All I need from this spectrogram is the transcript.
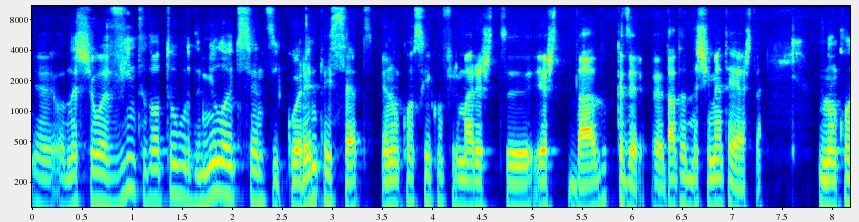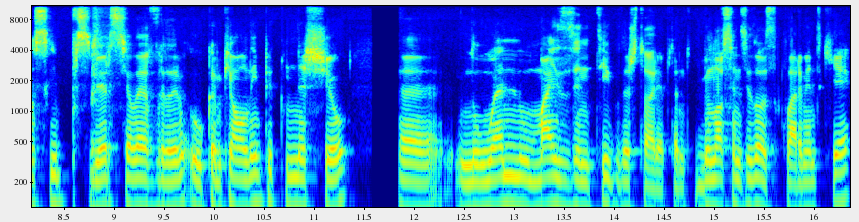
Ele nasceu a 20 de outubro de 1847. Eu não consegui confirmar este, este dado. Quer dizer, a data de nascimento é esta. Não consegui perceber se ele é o campeão olímpico que nasceu uh, no ano mais antigo da história. Portanto, 1912, claramente que é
